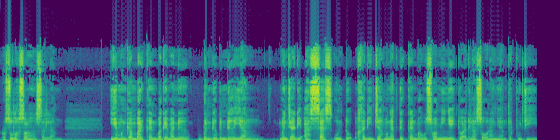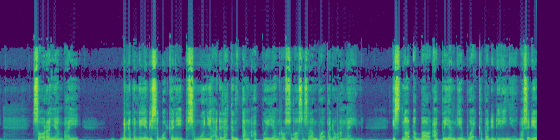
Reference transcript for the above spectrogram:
Rasulullah SAW, ia menggambarkan bagaimana benda-benda yang menjadi asas untuk Khadijah mengatakan bahawa suaminya itu adalah seorang yang terpuji, seorang yang baik. Benda-benda yang disebutkannya itu semuanya adalah tentang apa yang Rasulullah SAW buat pada orang lain. It's not about apa yang dia buat kepada dirinya. Maksud dia,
